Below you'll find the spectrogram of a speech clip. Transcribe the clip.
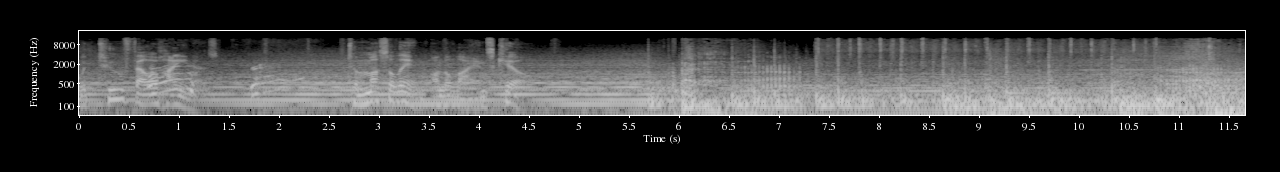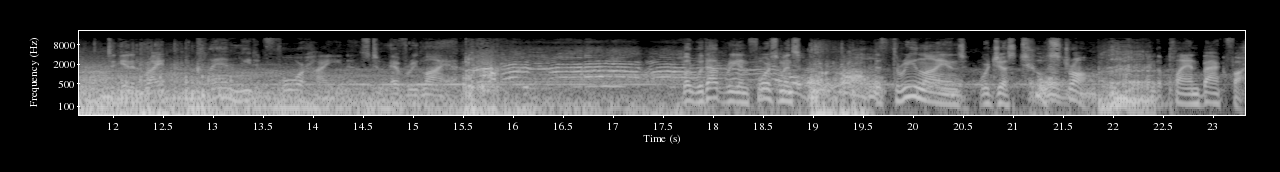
with two fellow hyenas to muscle in on the lion's kill. To get it right, the clan needed four hyenas to every lion. But without reinforcements, the three lions were just too strong, and the plan backfired.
